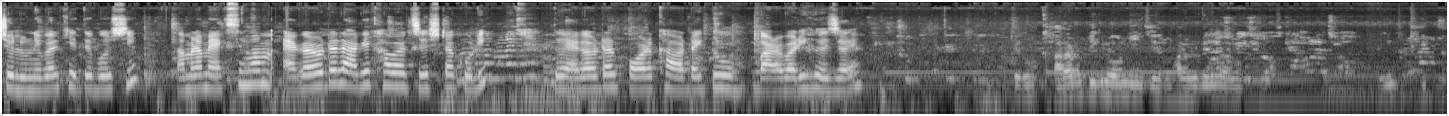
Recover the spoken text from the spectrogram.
চলুন এবার খেতে বসি। আমরা ম্যাক্সিমাম এগারোটার আগে খাওয়ার চেষ্টা করি। তো এগারোটার পর খাওয়াটা একটু বাড়াবাড়ি হয়ে যায়। এরকম খারাপ রুটিগুলো নিয়েছে ভালো দিকগুলো আমি কিন্তু ঠিক না।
